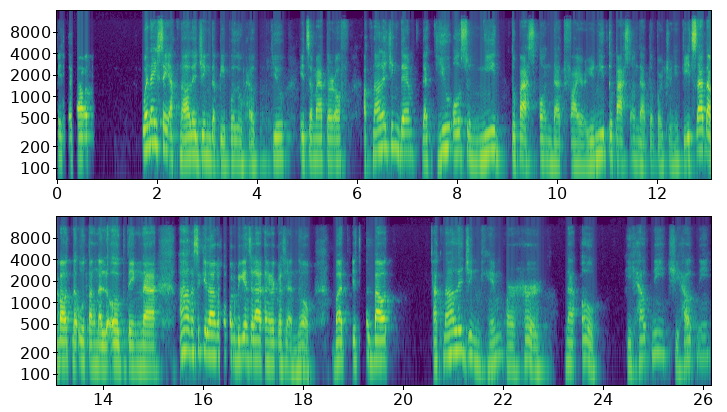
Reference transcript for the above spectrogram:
It's about when I say acknowledging the people who helped you, it's a matter of acknowledging them that you also need to pass on that fire. You need to pass on that opportunity. It's not about the utang na loob thing na, ah, kasi kailangan ko siya pagbigyan sa lahat ng request niya. No. But it's about acknowledging him or her na, oh, he helped me, she helped me.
